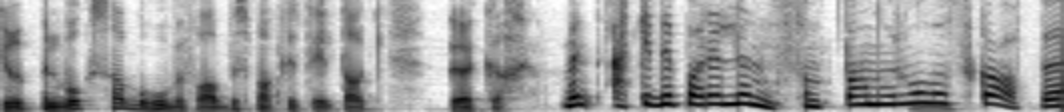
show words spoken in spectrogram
Gruppen vokser, behovet for arbeidsmarkedstiltak øker. Men er ikke det bare lønnsomt da, Norvold, å skape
